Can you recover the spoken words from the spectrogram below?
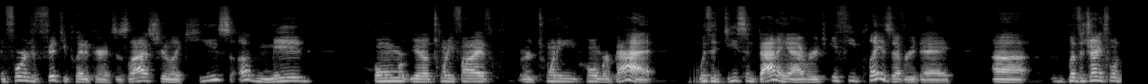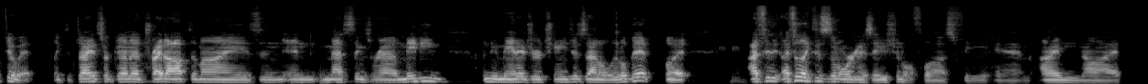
and 450 plate appearances last year. Like he's a mid home, you know, 25 or 20 homer bat with a decent batting average if he plays every day. Uh, but the Giants won't do it. Like the Giants are gonna try to optimize and, and mess things around. Maybe a new manager changes that a little bit, but I feel I feel like this is an organizational philosophy, and I'm not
